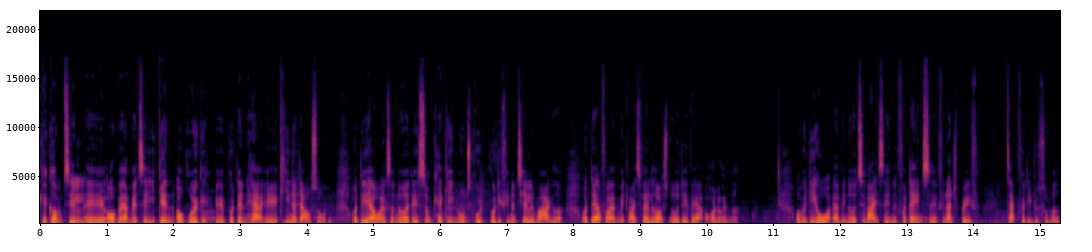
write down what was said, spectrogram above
kan komme til øh, at være med til igen at rykke øh, på den her øh, Kina-dagsorden. Og det er jo altså noget af det, som kan give nogle skvuld på de finansielle markeder. Og derfor er midtvejsvalget også noget, det er værd at holde øje med. Og med de ord er vi nået til vejs ende for dagens øh, finansbrief. Tak fordi du så med.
